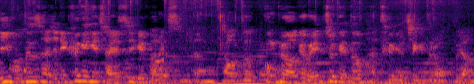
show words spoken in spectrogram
이 모든 사진이 흥행에 잘 쓰길 바라겠습니다. 어, 또 공평하게 왼쪽에도 하트 요청이 들어왔고요.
